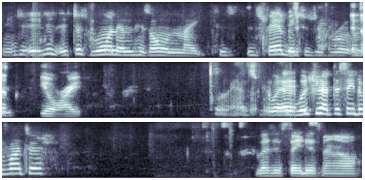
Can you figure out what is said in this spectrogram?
It's just, it's just, ruining his own like his, his fan base is just It ruined. doesn't feel right. Oh, What, weird. what you have to say, Devonta? Let's just say this now.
